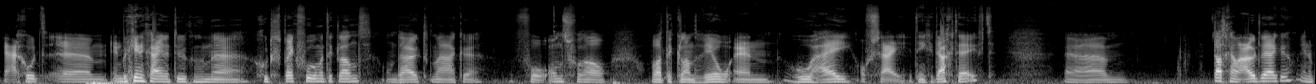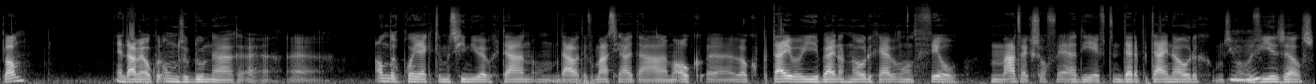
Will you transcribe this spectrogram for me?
Ja, goed. Um, in het begin ga je natuurlijk een uh, goed gesprek voeren met de klant. Om duidelijk te maken, voor ons vooral, wat de klant wil en hoe hij of zij het in gedachten heeft. Um, dat gaan we uitwerken in een plan. En daarmee ook een onderzoek doen naar uh, uh, andere projecten misschien die we hebben gedaan, om daar wat informatie uit te halen. Maar ook uh, welke partijen we hierbij nog nodig hebben. Want veel maatwerksoftware die heeft een derde partij nodig, misschien mm -hmm. wel een vierde zelfs.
